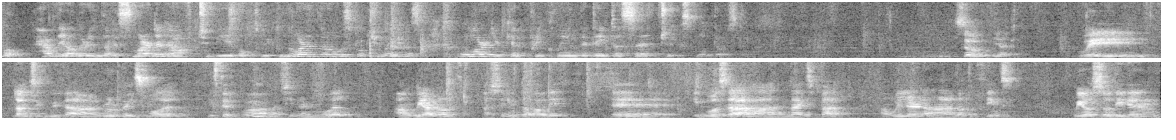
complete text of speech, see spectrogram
well, have the algorithm that is smart enough to be able to ignore those fluctuations, or you can pre-clean the data set to exclude those things. So yeah, we launched it with a rule-based model instead of a machine learning model, and we are not ashamed about it. Uh, it was a nice path, and we learned a lot of things. We also didn't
